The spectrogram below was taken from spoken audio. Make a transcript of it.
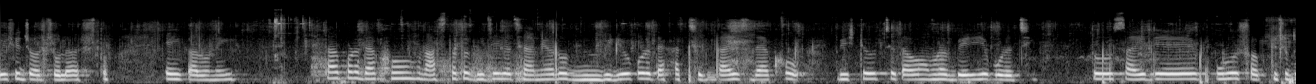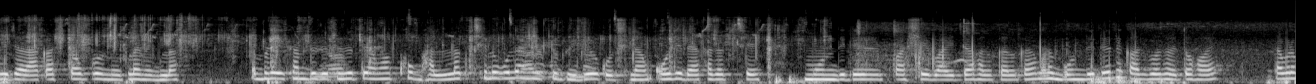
বেশি জ্বর চলে আসতো এই কারণেই। তারপরে দেখো রাস্তা তো ভিজে গেছে আমি আরও ভিডিও করে দেখাচ্ছি। গাইস দেখো বৃষ্টি হচ্ছে তাও আমরা বেরিয়ে পড়েছি। তো সাইডে পুরো সব কিছু ভেজার আকাশটাও পুরো মেঘলা মেঘলা। তারপরে এখান থেকে যেতে যেতে আমার খুব ভালো লাগছিল বলে আমি একটু ভিডিও করছিলাম। ওই যে দেখা যাচ্ছে মন্দিরের পাশে বাড়িটা হালকা হালকা মানে মন্দিরের কাজবাজ হয়তো হয়। তারপরে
